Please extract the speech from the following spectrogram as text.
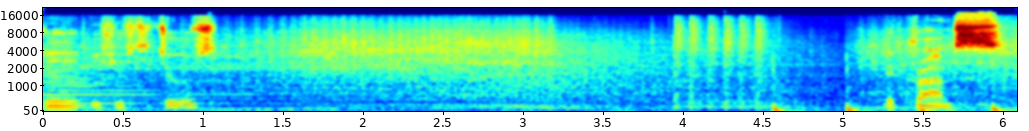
les B-52s. The Cramps.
